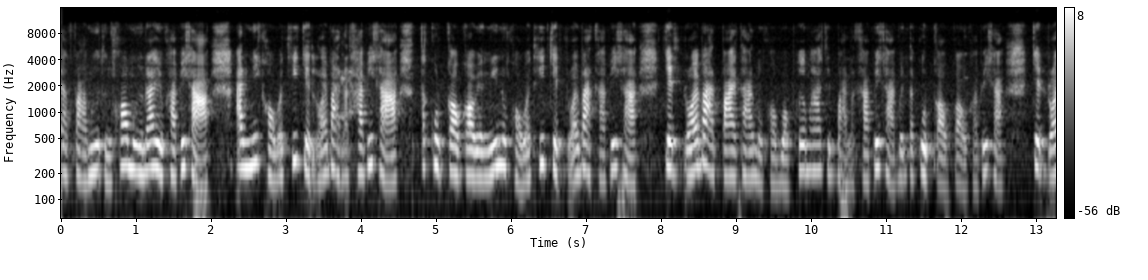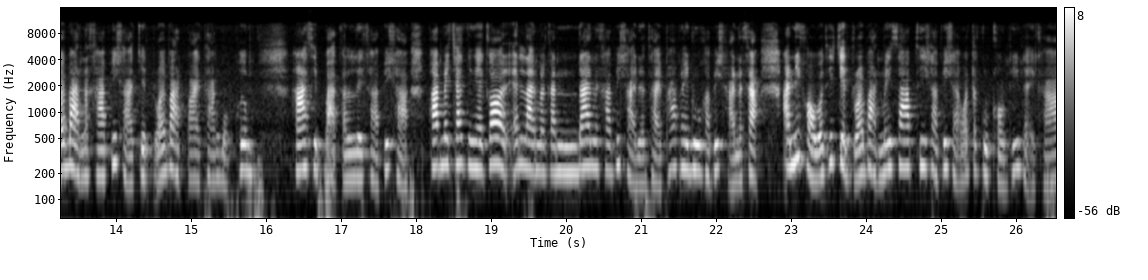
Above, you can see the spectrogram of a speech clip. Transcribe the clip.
จากฝ่ามือถึงข้อมือได้อยู่ค่ะพี่ขา อันนี้ขอไว้ที่ 700 บาทนะคะพี่ขา ตะกรุดเก่าๆอย่างนี้หนูขอไว้ที่ 700 บาทค่ะพี่ขา 700 บาทปลายทางหนูขอบวกเพิ่ม 50 บาทนะคะพี่ขา เป็นตะกรุดเก่าๆค่ะพี่ขา 700 บาทนะคะพี่ขา 700 บาทปลายทางบวกเพิ่ม 50 บาทกันเลยค่ะพี่ขา ภาพไม่ชัดยังไงก็แอดไลน์มากันได้นะคะพี่ขาเดี๋ยวถ่ายภาพให้ดูค่ะพี่ขานะคะ อันนี้ขอไว้ที่ 700 บาทไม่ทราบที่ค่ะพี่ขาว่าตะกรุดของที่ไหนค่ะ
